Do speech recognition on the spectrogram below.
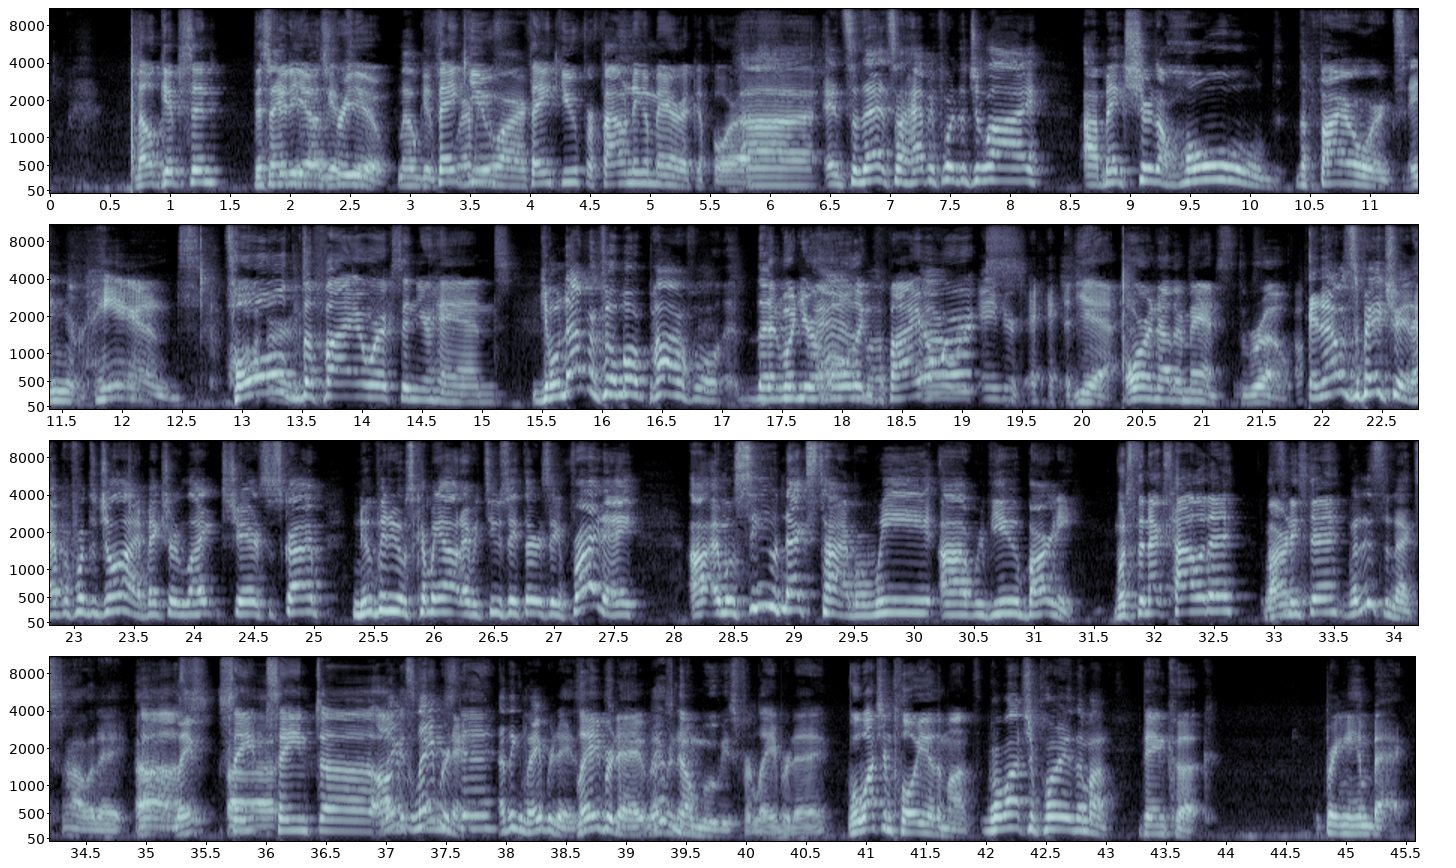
Mel Gibson, this Thank video Mel is for you. Mel Gibson, Thank you. you. Thank you for founding America for us. Uh, and so that so happy Fourth of July. Uh, make sure to hold the fireworks in your hands. Hold the fireworks in your hands. You'll never feel more powerful than, Than when you you're holding fireworks? in your hand. Yeah, or another man's throat. And that was the Patriot. Happy Fourth of July. Make sure to like, share, subscribe. New videos coming out every Tuesday, Thursday, and Friday. Uh, and we'll see you next time where we uh, review Barney. What's the next holiday? Barney's Day? What is the next holiday? Uh, La- Saint uh, Saint uh, Labor, Augustine's Labor Day. I think Labor Day. is Labor Day. one. There's Labor no movies for Labor Day. We'll watch Employee of the Month. We'll watch Employee of the Month. Dane Cook. Bringing him back.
